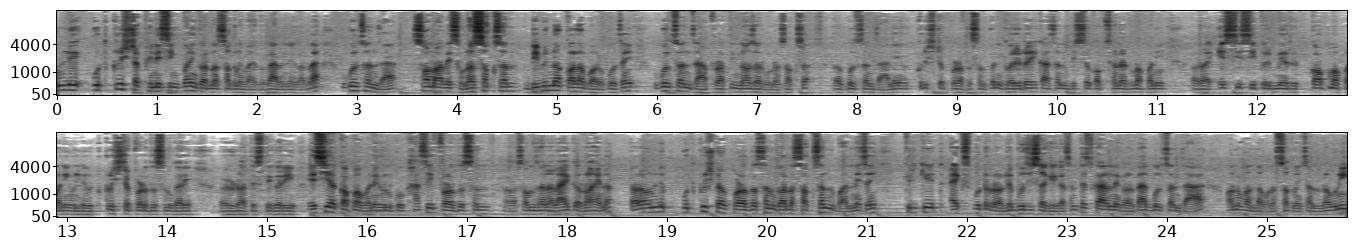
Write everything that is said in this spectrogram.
उनले उत्कृष्ट फिनिसिङ पनि गर्न सक्ने भएको कारणले गर्दा गुलसन झा समावेश हुन सक्छन्। विभिन्न क्लबहरूको चाहिँ गुलसन झा प्रति नजर हुन सक्छ र गुलसन झाले उत्कृष्ट प्रदर्शन पनि गरिरहेका छन्। विश्वकप छनौटमा पनि र एससिसी प्रिमियर कपमा पनि उनले उत्कृष्ट प्रदर्शन गरे र त्यस्तै गरी एसिया कपमा भने उनको खासै प्रदर्शन सम्झन लायक रहेन। तर उनले उत्कृष्ट प्रदर्शन गर्न सक्छन् भन्ने चाहिँ क्रिकेट एक्सपोर्टरहरूले बुझिसकेका छन्। त्यस कारणले गर्दा गुलसन झा अनुबन्ध हुन सक्नेछन् र उनी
